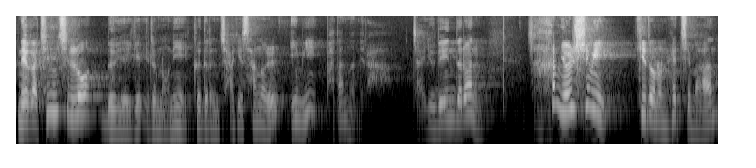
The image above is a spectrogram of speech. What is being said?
내가 진실로 너희에게 이르노니 그들은 자기 상을 이미 받았느니라. 자 유대인들은 참 열심히 기도는 했지만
